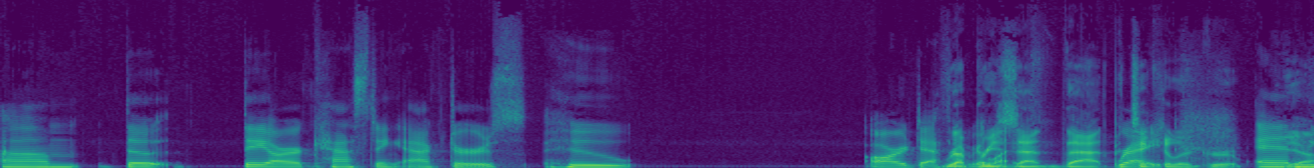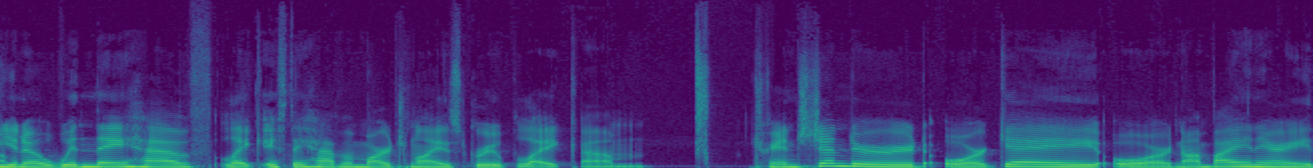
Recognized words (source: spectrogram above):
um, the they are casting actors who are deaf in real life. Represent that Right. particular group. And Yeah. you know, when they have like if they have a marginalized group like um transgendered or gay or non-binary,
